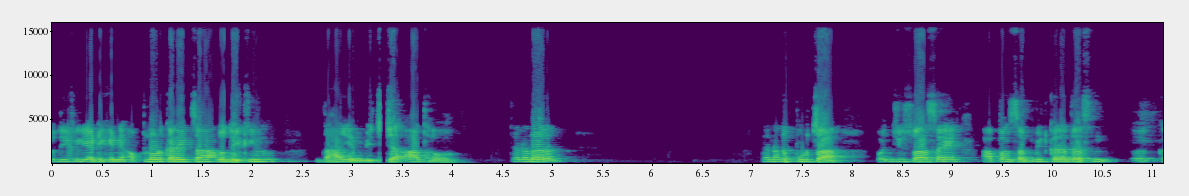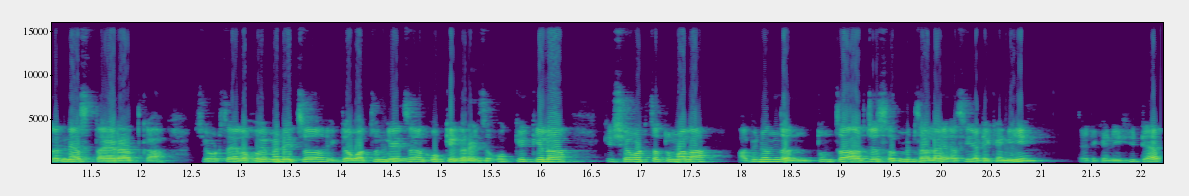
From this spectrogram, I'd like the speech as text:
तो देखील या ठिकाणी अपलोड करायचा. तो देखील दहा एम बीच्या आत हवा. त्यानंतर त्यानंतर पुढचा पंचवीसवा असा आहे आपण सबमिट करत अस करण्यास तयार आहात का? शेवटचा याला होय म्हणायचं एकदा वाचून घ्यायचं ओके करायचं. ओके केलं की शेवटचं तुम्हाला अभिनंदन तुमचा अर्ज सबमिट झाला आहे असं या ठिकाणी त्या ठिकाणी ही टॅब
